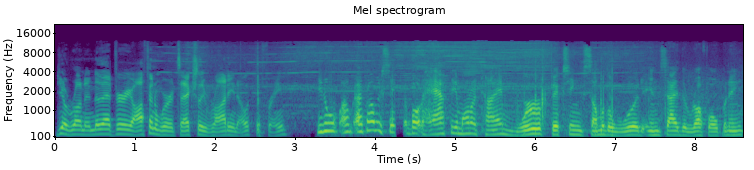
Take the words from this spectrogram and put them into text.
Do you run into that very often where it's actually rotting out the frame? You know, I- I'd probably say about half the amount of time we're fixing some of the wood inside the rough opening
